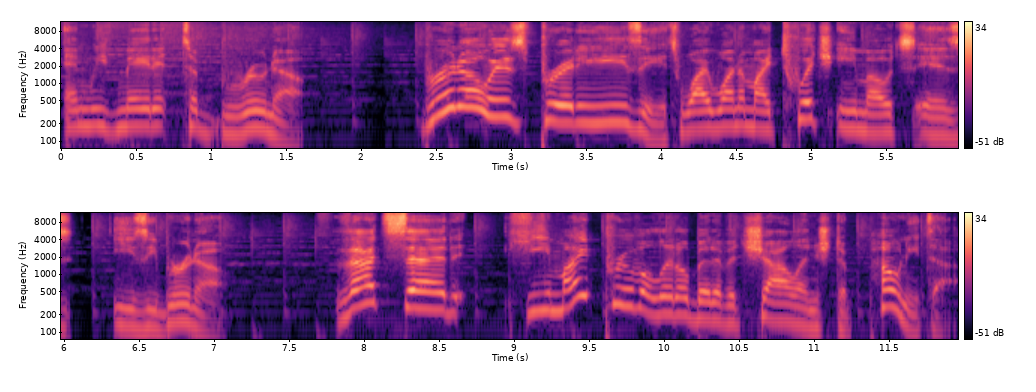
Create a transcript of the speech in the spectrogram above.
and we've made it to Bruno. Bruno is pretty easy. It's why one of my Twitch emotes is Easy Bruno. That said, he might prove a little bit of a challenge to Ponyta.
